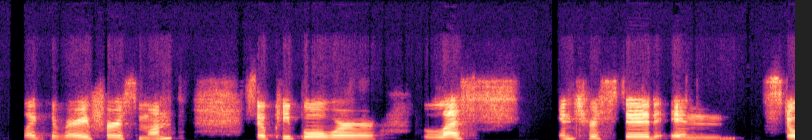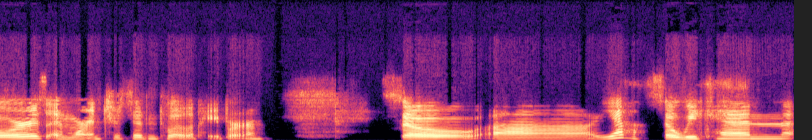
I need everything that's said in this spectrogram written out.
like the very first month. So people were less interested in stores and more interested in toilet paper. So uh, yeah, so we can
